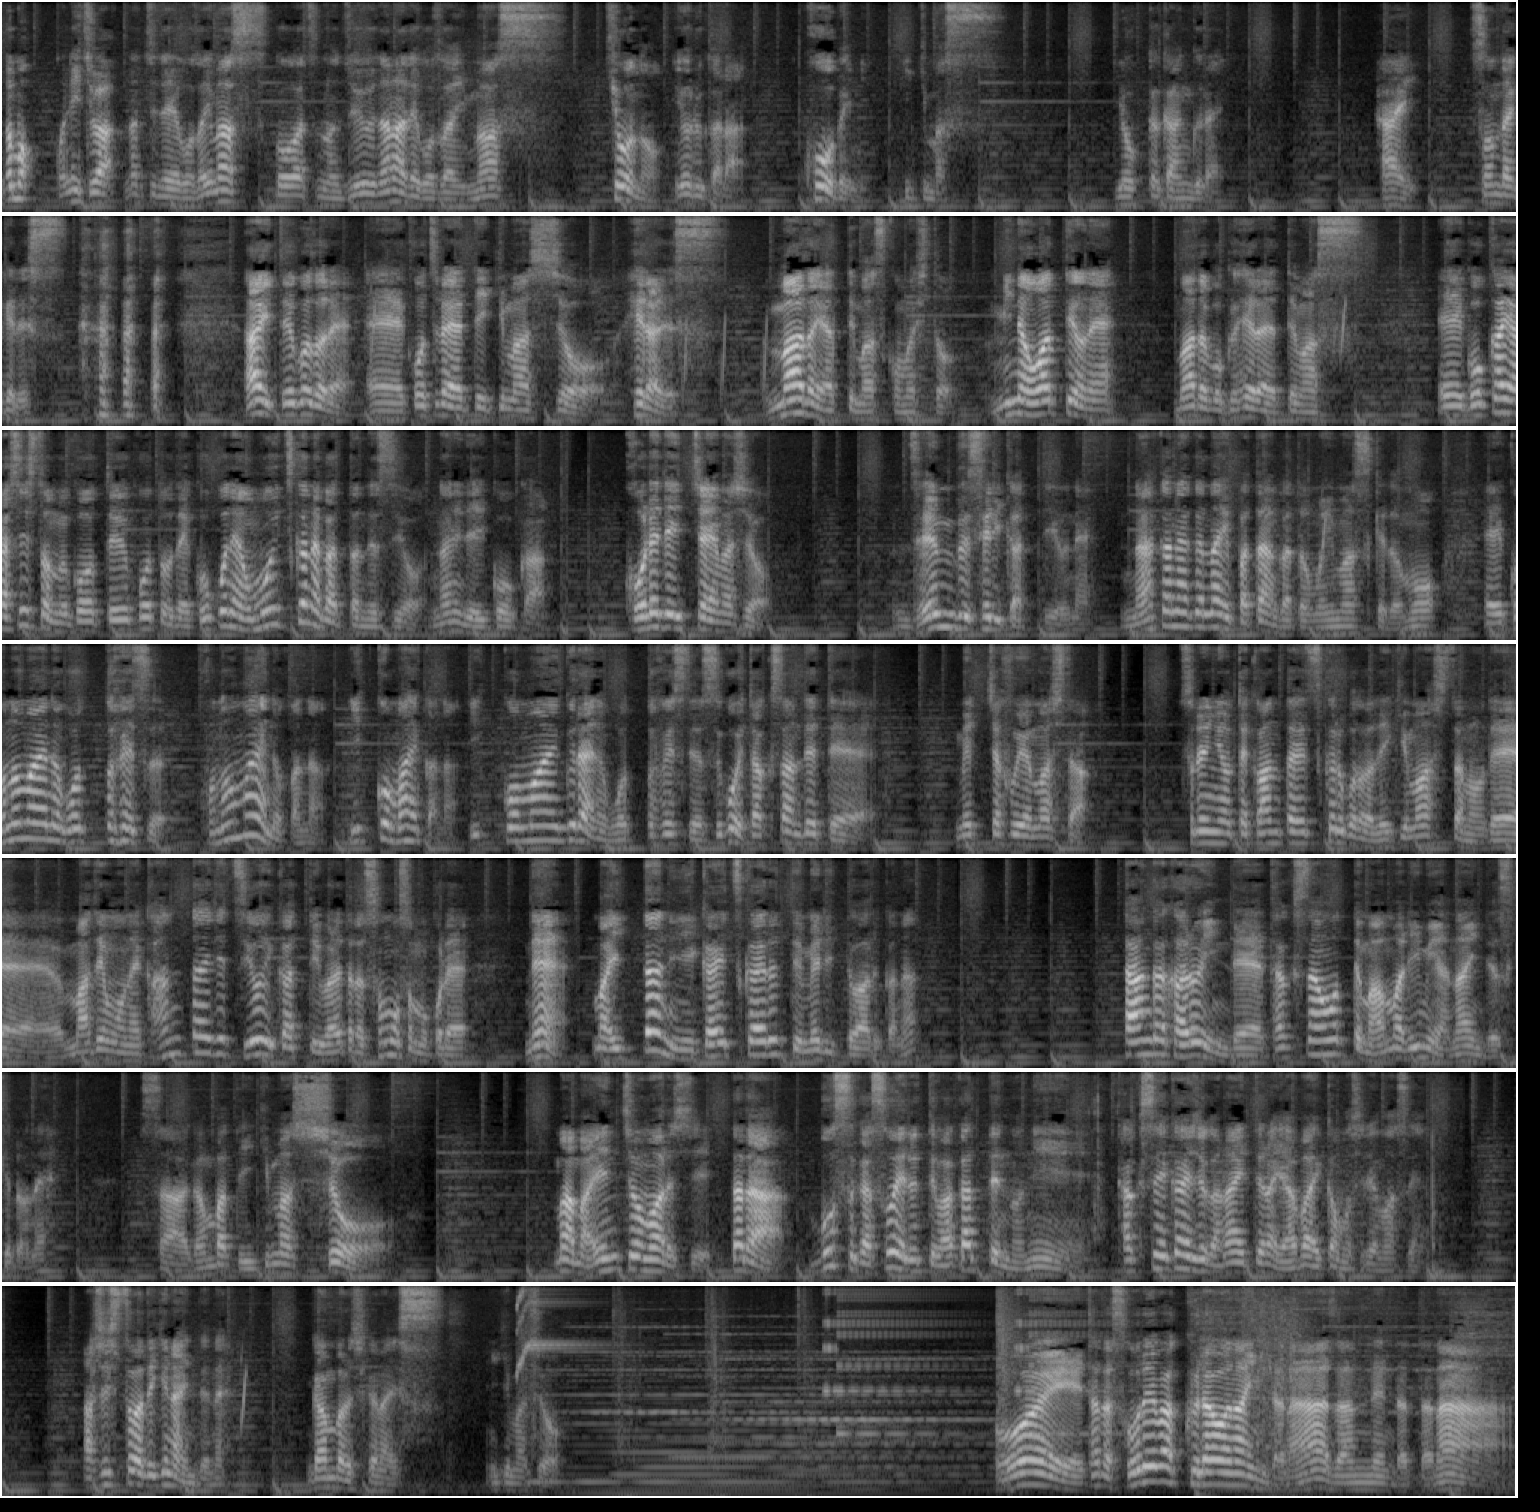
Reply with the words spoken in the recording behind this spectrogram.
どうも、こんにちは、なっちでございます。5月の17でございます。今日の夜から神戸に行きます。4日間ぐらい。はい、そんだけです。はい、ということで、えーこちらやっていきましょう。ヘラです。まだやってます、この人。みんな終わってよね。まだ僕ヘラやってます。えー5回アシスト無効ということで、ここね、思いつかなかったんですよ。何でいこうか。これでいっちゃいましょう。全部セリカっていうねなかなかないパターンかと思いますけども、えーこの前のゴッドフェスこの前のかな？1個前かな？1個前ぐらいのゴッドフェスですごいたくさん出てめっちゃ増えました。それによって艦隊作ることができましたのでまあでもね艦隊で強いかって言われたらそもそもこれねまあ一旦に2回使えるっていうメリットはあるかな？単が軽いんでたくさん折ってもあんまり意味はないんですけどね。さあ頑張っていきましょう。まあまあ延長もあるしただボスが添えるって分かってんのに覚醒解除がないっていうのはやばいかもしれません。アシストはできないんでね。頑張るしかないです。行きましょう。おいただそれは食らわないんだな。残念だったな。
